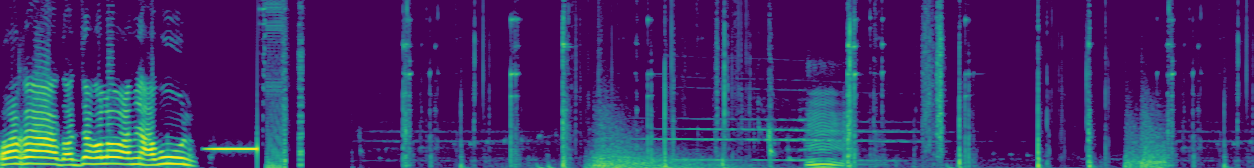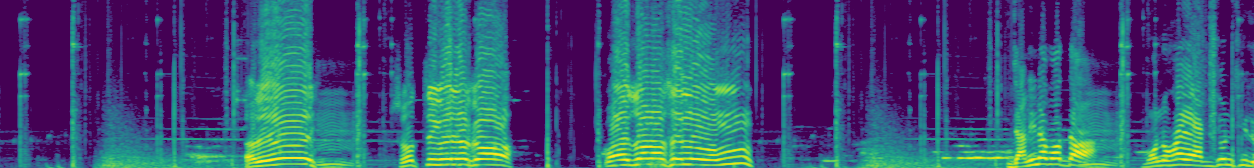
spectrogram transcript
কাকা দরজা খোলো আমি আবুল। আরে ওই সত্যি করে দেখো কয়জন আছে লো হুম? জানি না বদ্দা মনে হয় একজন ছিল।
